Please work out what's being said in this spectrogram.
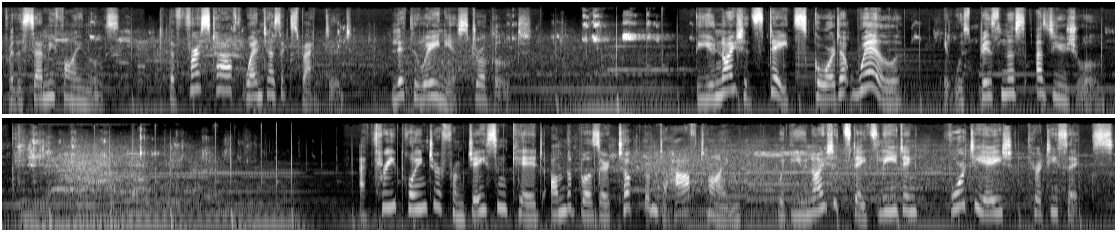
for the semi finals. The first half went as expected. Lithuania struggled. The United States scored at will. It was business as usual. A three pointer from Jason Kidd on the buzzer took them to half time, with the United States leading 48 36.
